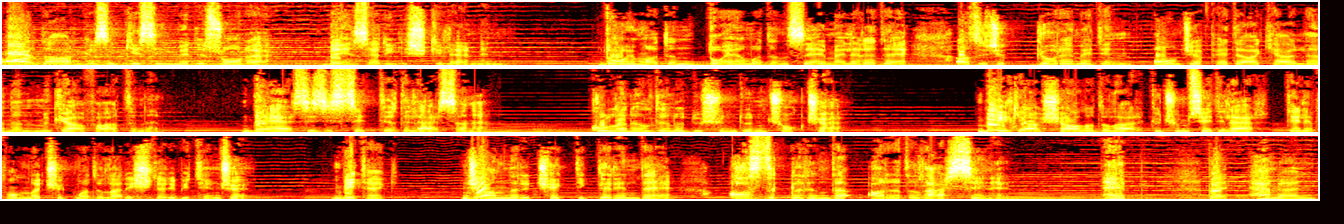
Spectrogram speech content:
Ardı arkası kesilmedi sonra benzer ilişkilerinin. Doymadın, doyamadın sevmelere de azıcık göremedin onca fedakarlığının mükafatını. Değersiz hissettirdiler sana. Kullanıldığını düşündün çokça. Belki aşağıladılar, küçümsediler, telefonla çıkmadılar işleri bitince. Bir tek canları çektiklerinde, azdıklarında aradılar seni. Hep ve hemen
